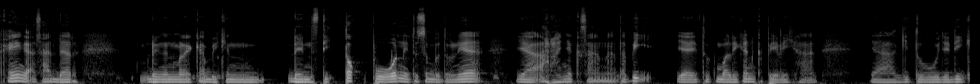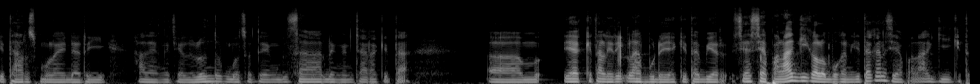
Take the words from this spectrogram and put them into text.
kayaknya nggak sadar. Dengan mereka bikin dance TikTok pun itu sebetulnya ya arahnya ke sana. Tapi ya itu kembalikan ke pilihan ya gitu jadi kita harus mulai dari hal yang kecil dulu untuk buat sesuatu yang besar dengan cara kita um, ya kita lirik lah budaya kita biar siapa, siapa lagi kalau bukan kita kan siapa lagi gitu.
